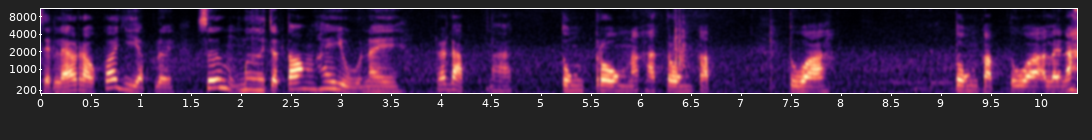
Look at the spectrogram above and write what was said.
เสร็จแล้วเราก็เหยียบเลย ซึ่งมือจะต้องให้อยู่ในระดับนะคะตรงตรงๆนะคะ ตรงกับตัวตรงกับตัวอะไรนะ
